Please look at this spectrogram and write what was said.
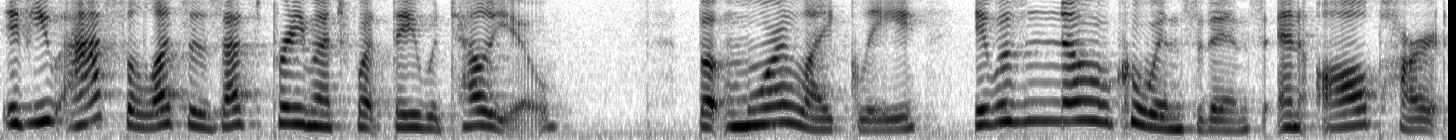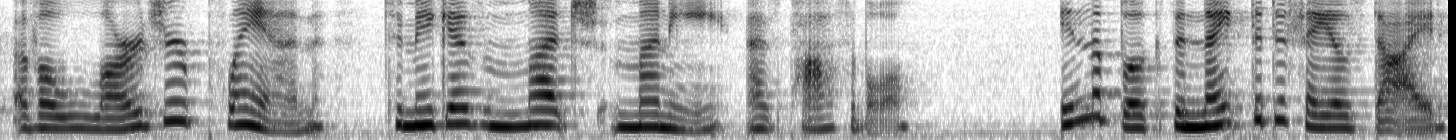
if you ask the Lutzes, that's pretty much what they would tell you. But more likely, it was no coincidence and all part of a larger plan to make as much money as possible. In the book, The Night the DeFeos Died,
